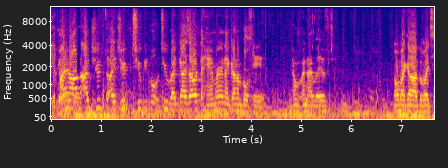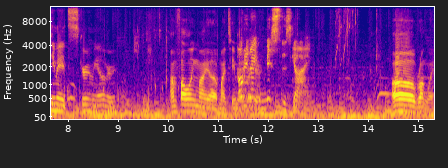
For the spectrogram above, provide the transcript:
I know. I juked. I juked two people, two red guys out with the hammer, and I got them both hit, and, and I lived. Oh my god, but my teammates screwing me over. I'm following my uh, my teammate How did right I here. miss this guy? Oh, wrong way.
